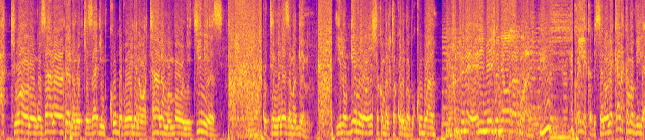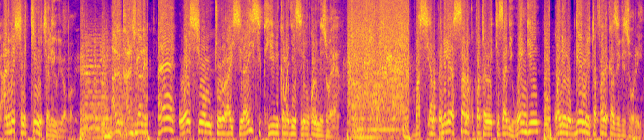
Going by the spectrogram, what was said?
akiwa wanaongozana na mwekezaji mkubwa pamoja na wataalam ambao ni genius wa kutengeneza magemu. Hilo game inaonyesha kwamba litakuwa ni babu kubwa. Hmm? Kweli kabisa, inaonekana kama vile animation king cha Liu hapa. Eh, wewe sio mtu rahisi rahisi hivi kama jinsi ilivyokuwa nimezoea. Basi anapendelea sana kupata wawekezaji wengi, kwani hilo game litafanya kazi vizuri.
